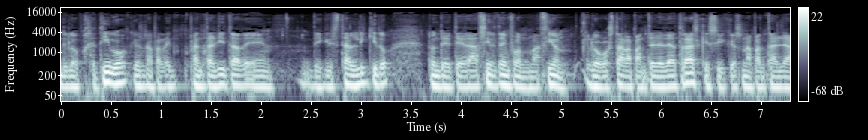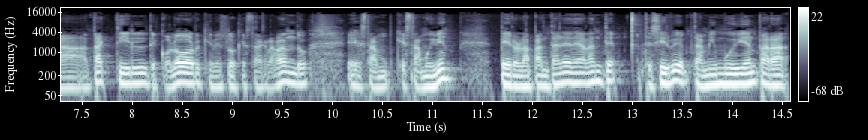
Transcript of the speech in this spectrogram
del objetivo, que es una pantallita de, de cristal líquido donde te da cierta información. Luego está la pantalla de atrás, que sí que es una pantalla táctil, de color, que ves lo que está grabando, está, que está muy bien. Pero la pantalla de adelante te sirve también muy bien para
